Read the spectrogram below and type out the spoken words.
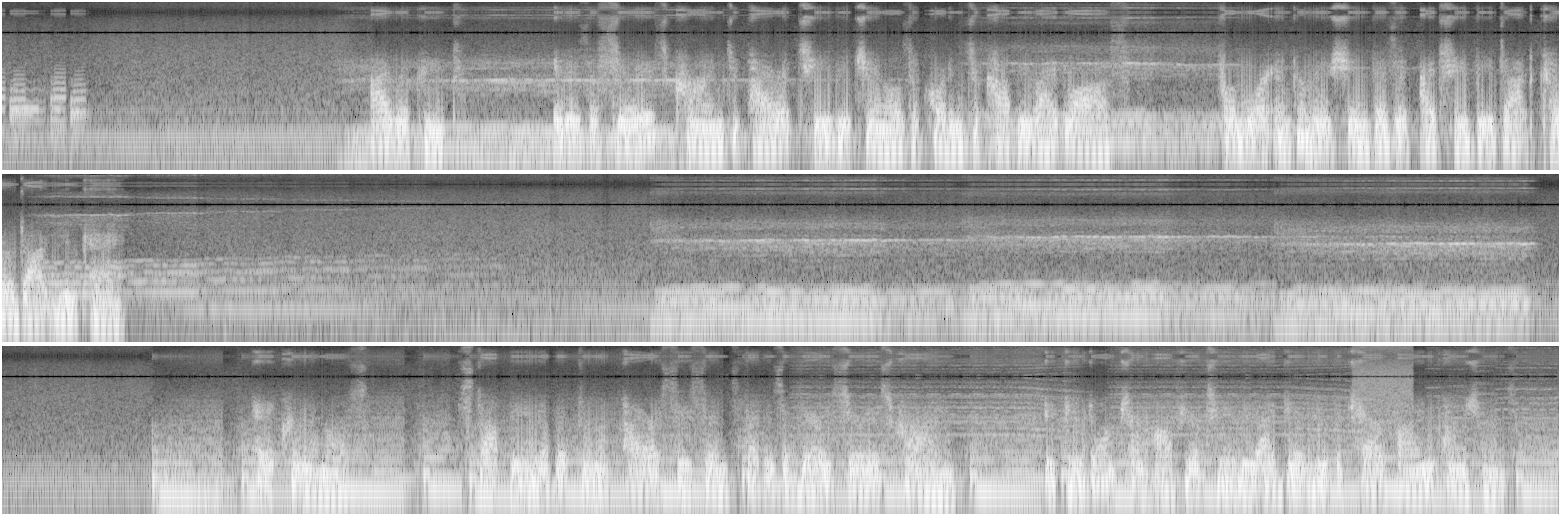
I repeat, it is a serious crime to pirate TV channels according to copyright laws. For more information, visit itv.co.uk. Hey criminals, stop being a victim of piracy since that is a very serious crime. If you don't turn off your TV, I give you the terrifying punishment.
